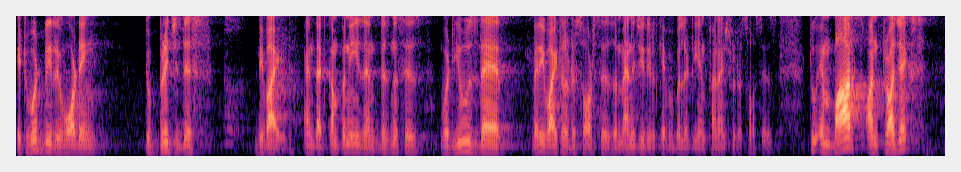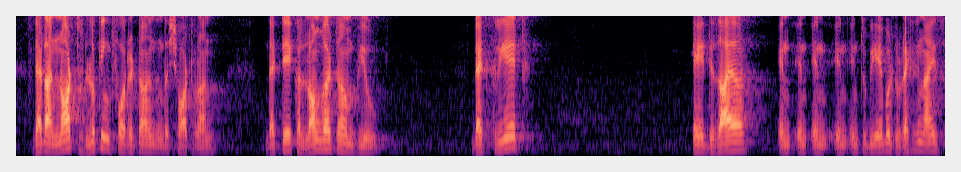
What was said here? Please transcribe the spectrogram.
it would be rewarding to bridge this divide and that companies and businesses would use their very vital resources of managerial capability and financial resources to embark on projects that are not looking for returns in the short run, that take a longer term view, that create a desire in, in, in, in, in to be able to recognize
